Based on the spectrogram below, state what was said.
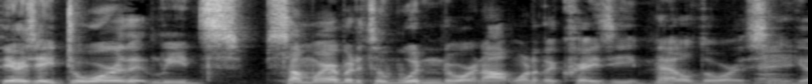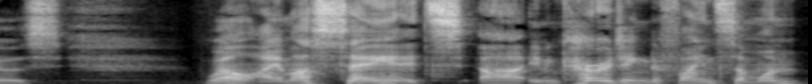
there's a door that leads somewhere, but it's a wooden door, not one of the crazy metal doors. And he goes, Well, I must say, it's uh, encouraging to find someone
